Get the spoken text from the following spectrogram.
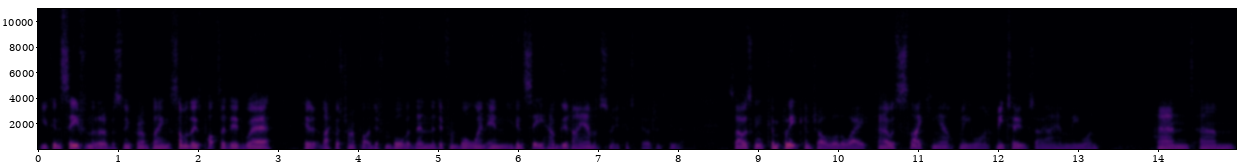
You can see from the level of snooker I'm playing, some of those pots I did where it like I was trying to put a different ball, but then the different ball went in. You can see how good I am at snooker to be able to do that. So I was in complete control all the way. I was psyching out me one, me two. Sorry, I am me one, and um,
